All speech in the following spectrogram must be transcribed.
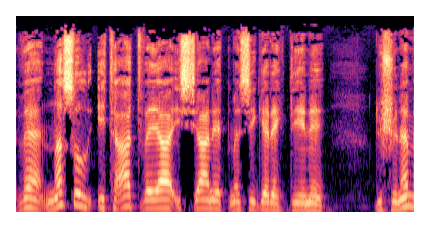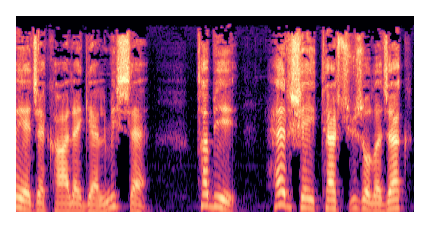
ve nasıl itaat veya isyan etmesi gerektiğini düşünemeyecek hale gelmişse, tabi her şey ters yüz olacak,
